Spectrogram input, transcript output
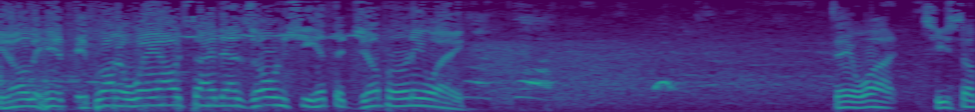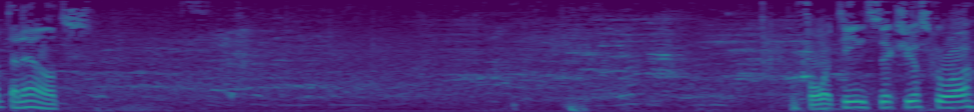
You know, they hit, they brought her way outside that zone. She hit the jumper anyway. Tell you what, she's something else. 14-6 your score.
